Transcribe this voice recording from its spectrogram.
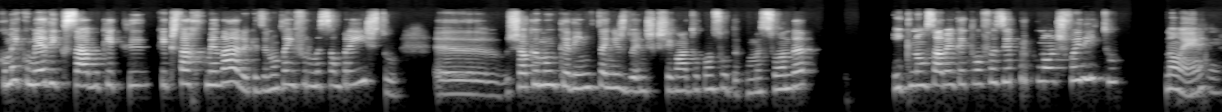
como é que o médico sabe o que é que, o que, é que está a recomendar? Quer dizer, não tem informação para isto. Uh, Choca-me um bocadinho que tenhas doentes que chegam à tua consulta com uma sonda e que não sabem o que é que vão fazer porque não lhes foi dito, não é? Sim,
